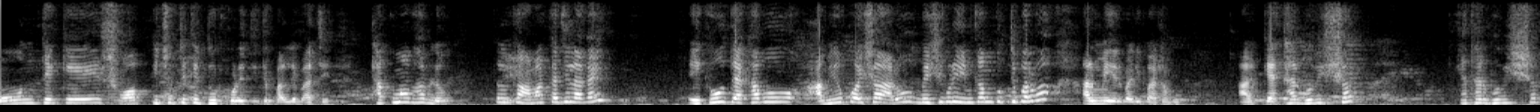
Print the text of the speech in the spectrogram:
মন থেকে সব কিছু থেকে দূর করে দিতে পারলে বাঁচে। ঠাকুমা ভাবলো, তাহলে তো আমার কাজে লাগাই। একেও দেখাবো, আমিও পয়সা আরও বেশি করে ইনকাম করতে পারব, আর মেয়ের বাড়ি পাঠাবো। আর ক্যাথার ভবিষ্যৎ? ক্যাথার ভবিষ্যৎ?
